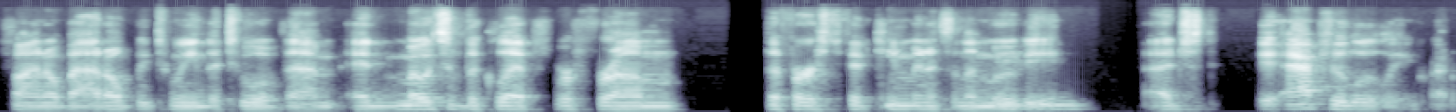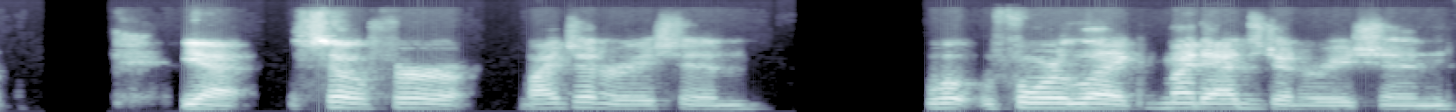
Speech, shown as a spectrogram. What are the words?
final battle between the two of them, and most of the clips were from the first 15 minutes of the movie. Mm-hmm. Uh, just absolutely incredible. Yeah. So for my generation, well, for like my dad's generation,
